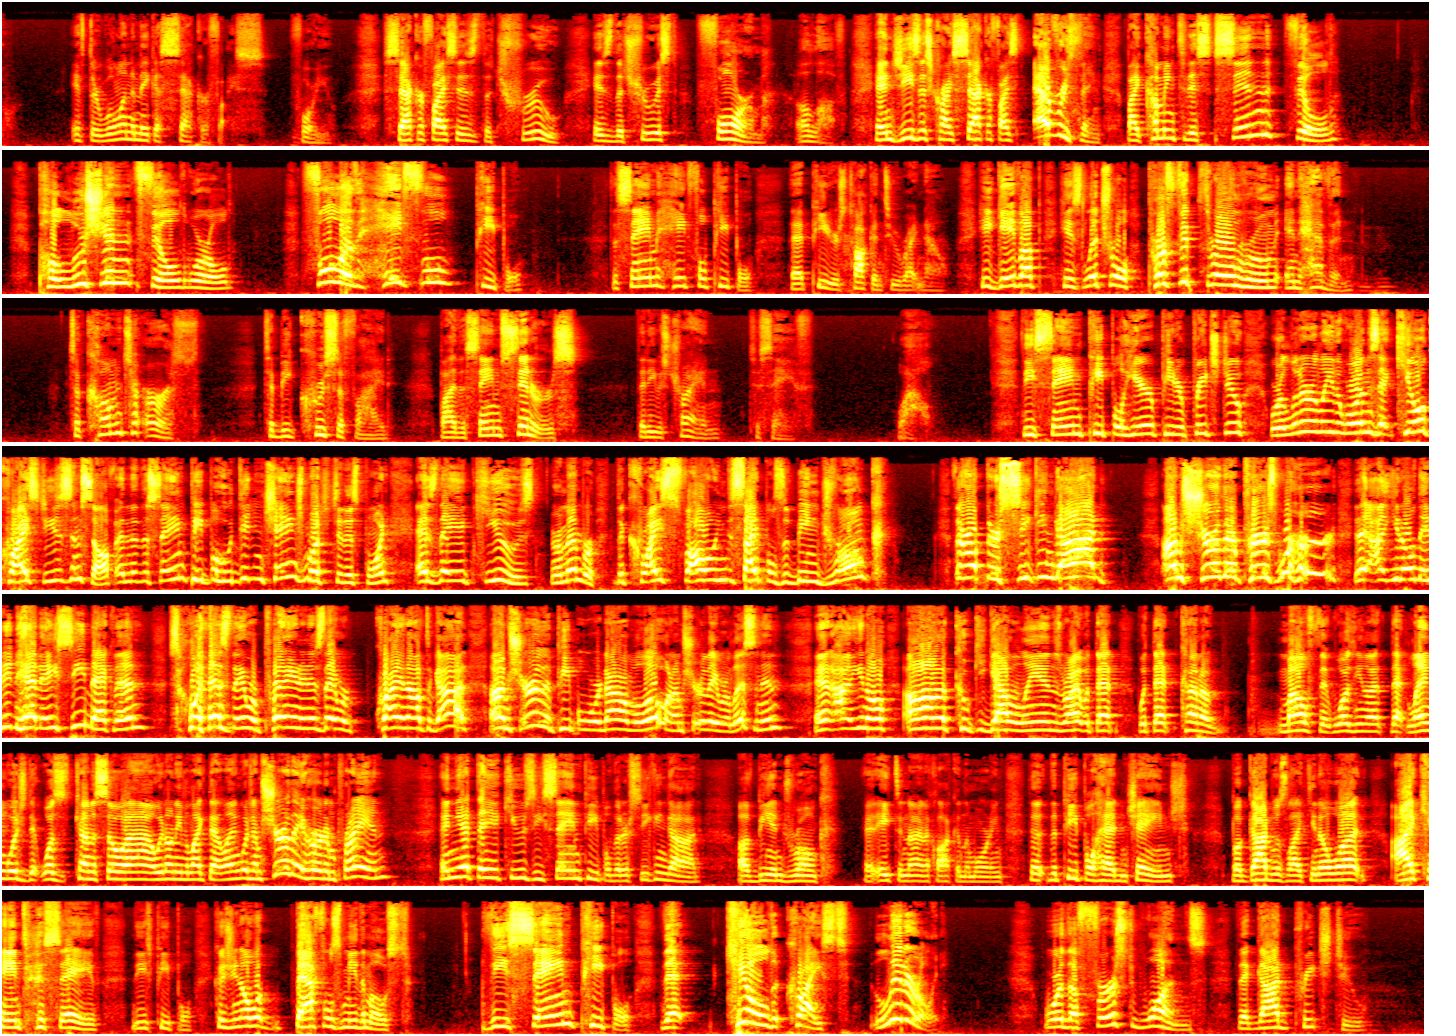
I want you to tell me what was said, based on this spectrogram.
if they're willing to make a sacrifice for you. Sacrifice is the true, is the truest form of love. And Jesus Christ sacrificed everything by coming to this sin filled, pollution filled world full of hateful people, the same hateful people that Peter's talking to right now. He gave up his literal perfect throne room in heaven to come to earth to be crucified by the same sinners that he was trying to save. Wow. These same people here Peter preached to were literally the ones that killed Christ Jesus himself, and they're the same people who didn't change much to this point as they accuse, remember, the Christ following disciples of being drunk. They're up there seeking God. I'm sure their prayers were heard. Uh, you know, they didn't have AC back then. So as they were praying and as they were crying out to God, I'm sure the people were down below and I'm sure they were listening. And I, you know, ah, kooky Galileans, right, with that with that kind of mouth that was, you know, that, that language that was kind of so, ah, we don't even like that language. I'm sure they heard him praying. And yet they accuse these same people that are seeking God of being drunk at 8 to 9 o'clock in the morning. The, the people hadn't changed, but God was like, you know what? I came to save these people. Because you know what baffles me the most? These same people that killed Christ, literally, were the first ones that God preached to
